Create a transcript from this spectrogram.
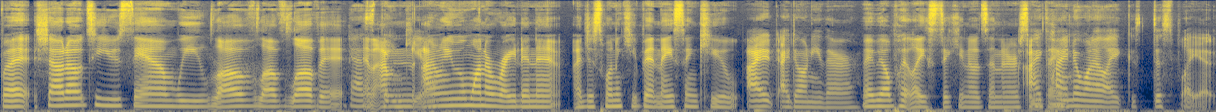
But shout out to you, Sam. We love, love, love it. Yes, and I'm you. I don't even want to write in it. I just want to keep it nice and cute. I, I don't either. Maybe I'll put like sticky notes in it or something. I kind of want to like display it.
